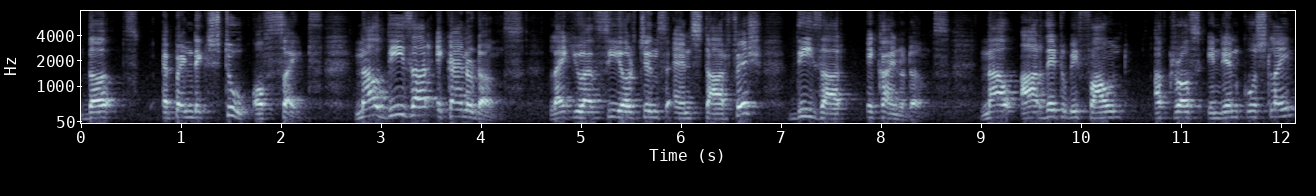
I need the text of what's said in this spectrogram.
the appendix 2 of CITES. Now these are echinoderms. Like you have sea urchins and starfish, these are echinoderms. Now are they to be found across Indian coastline?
